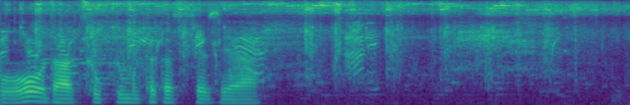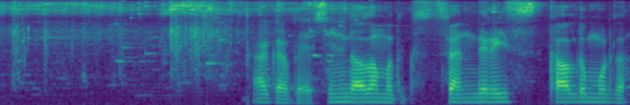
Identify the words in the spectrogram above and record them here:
Oo daha çok yumurta kasacağız ya. Aga be seni de alamadık. Sen de reis kaldın burada.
